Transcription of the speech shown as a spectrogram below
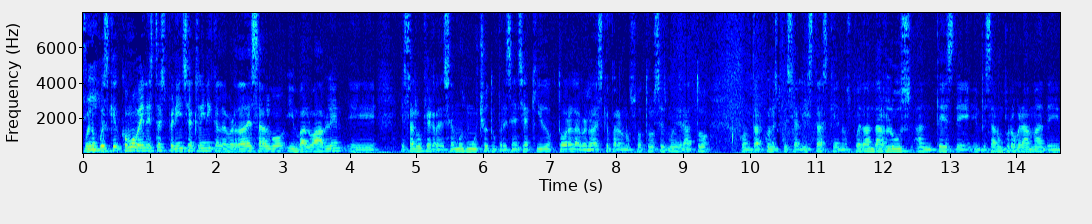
Bueno, pues que, como ven, esta experiencia clínica la verdad es algo invaluable. Eh, es algo que agradecemos mucho tu presencia aquí, doctora. La verdad es que para nosotros es muy grato contar con especialistas que nos puedan dar luz antes de empezar un programa de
